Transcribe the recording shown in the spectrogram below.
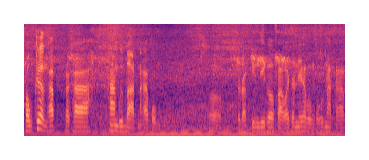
พร้อมเครื่องครับ ราคาห้าหมื่นบาทนะครับผมก็สำหรับคลิปนี้ก็ฝากไว้เท่านี้ครับผมขอบคุณมากครับ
